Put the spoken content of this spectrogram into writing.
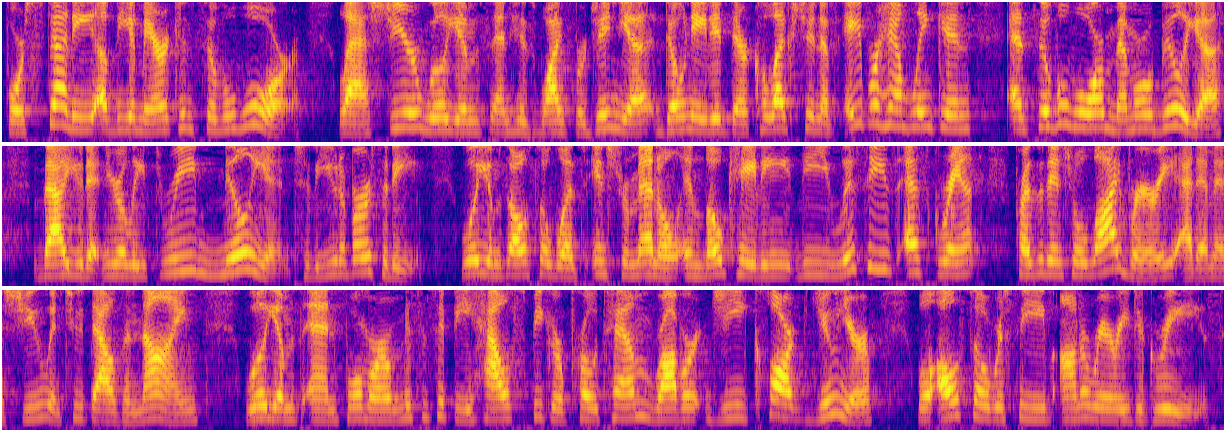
for study of the American Civil War. Last year, Williams and his wife Virginia donated their collection of Abraham Lincoln and Civil War memorabilia valued at nearly 3 million to the university. Williams also was instrumental in locating the Ulysses S. Grant Presidential Library at MSU in 2009. Williams and former Mississippi House Speaker Pro Tem Robert G. Clark Jr. will also receive honorary degrees.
